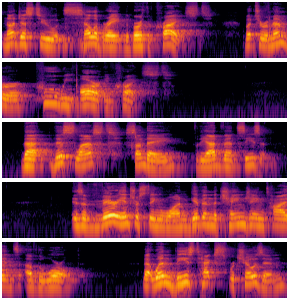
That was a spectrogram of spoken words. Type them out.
not just to celebrate the birth of Christ, but to remember who we are in Christ. That this last Sunday for the Advent season is a very interesting one given the changing tides of the world. That when these texts were chosen,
